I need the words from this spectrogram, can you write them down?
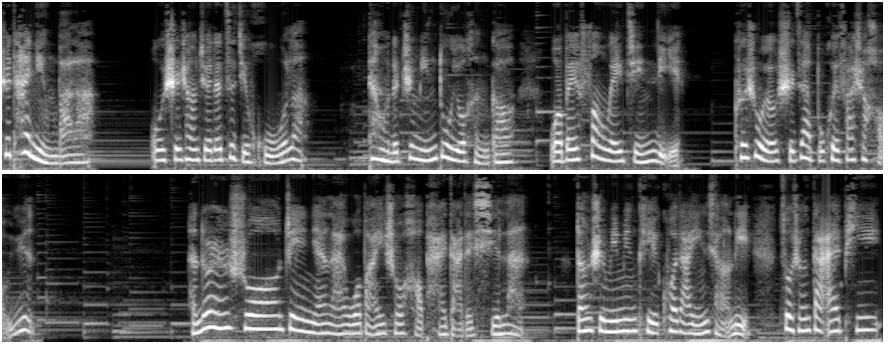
这太拧巴了。我时常觉得自己糊了，但我的知名度又很高，我被奉为锦鲤，可是我又实在不会发射好运。很多人说这一年来我把一手好牌打得稀烂，当时明明可以扩大影响力，做成大 IP，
